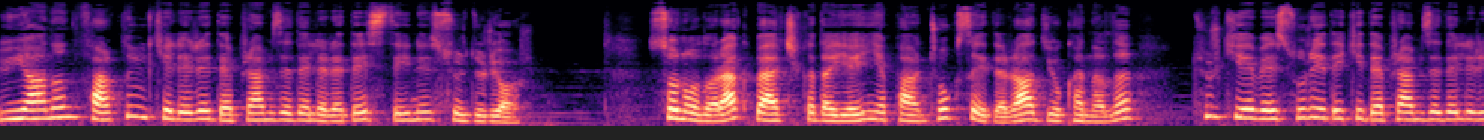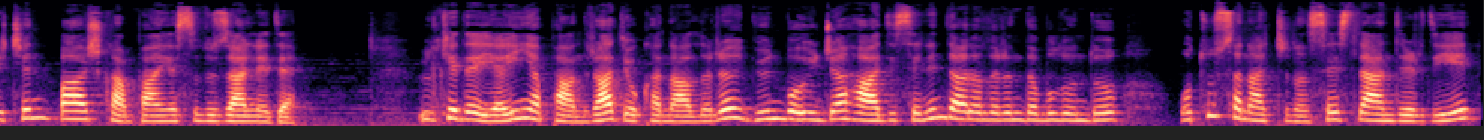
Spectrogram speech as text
dünyanın farklı ülkeleri depremzedelere desteğini sürdürüyor. Son olarak Belçika'da yayın yapan çok sayıda radyo kanalı Türkiye ve Suriye'deki depremzedeler için bağış kampanyası düzenledi. Ülkede yayın yapan radyo kanalları gün boyunca hadisenin de aralarında bulunduğu 30 sanatçının seslendirdiği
